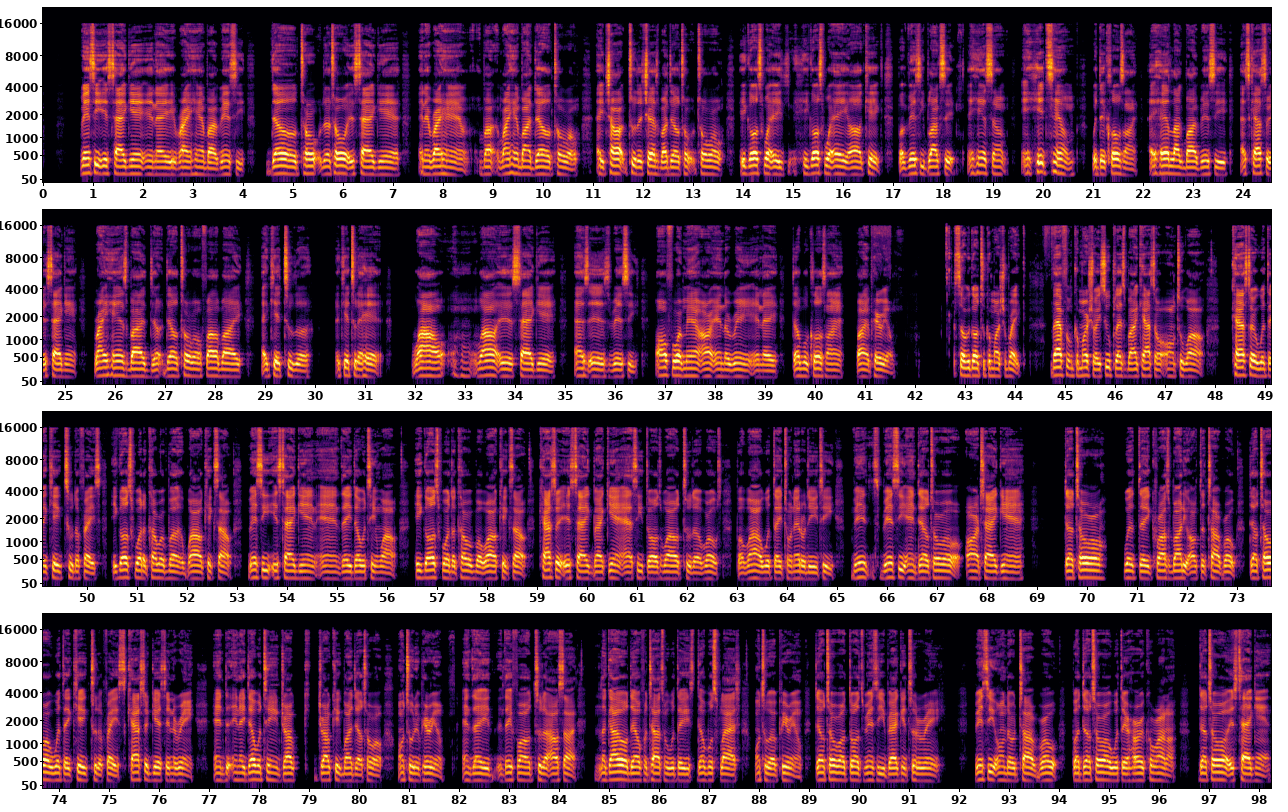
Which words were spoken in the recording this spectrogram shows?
Vinci is tagging in a right hand by Vinci. Del Toro, Del Toro is tagging in a right hand by right hand by Del Toro. A chop to the chest by Del Toro. He goes for a he goes for a uh, kick, but Vinci blocks it and hits him and hits him with a clothesline. A headlock by Vinci as Kaiser is tagging. Right hands by Del, Del Toro, followed by a kick to the a kick to the head. Wow, Wow is tagging, as is Vinci. All four men are in the ring in a double clothesline by Imperium. So we go to commercial break. Back from commercial, a suplex by Kaiser onto Wilde. Kaiser with a kick to the face. He goes for the cover, but Wilde kicks out. Vinci is tagged in and they double team Wilde. He goes for the cover, but Wilde kicks out. Kaiser is tagged back in as he throws Wilde to the ropes, but Wilde with a tornado DT. Vince, Vinci and Del Toro are tagged in. Del Toro with a crossbody off the top rope. Del Toro with a kick to the face. Kaiser gets in the ring, and in a double team drop drop kick by Del Toro onto the Imperium, and they they fall to the outside. Legado del Fantasma with a double splash onto Imperium. Del Toro throws Vinci back into the ring. Vinci on the top rope, but Del Toro with a hurricanrana. Del Toro is tagged in.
